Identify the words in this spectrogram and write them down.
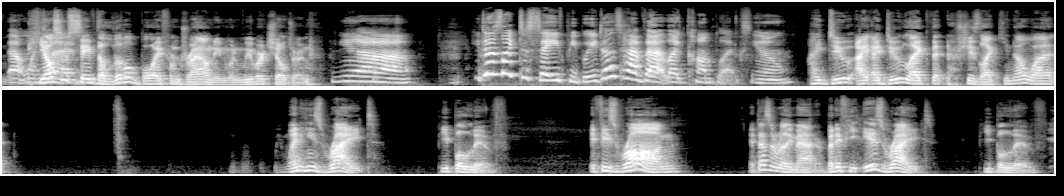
that one he also saved a little boy from drowning when we were children. Yeah. He does like to save people. He does have that like complex, you know. I do I, I do like that she's like, you know what? When he's right, people live. If he's wrong, it doesn't really matter. But if he is right, people live.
